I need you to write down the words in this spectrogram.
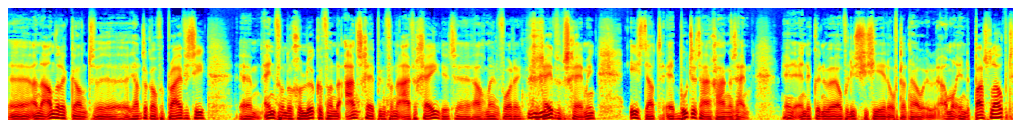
Uh, aan de andere kant, uh, je had het ook over privacy. Um, een van de gelukken van de aanscheping van de AVG, dit uh, Algemene Vordering mm -hmm. Gegevensbescherming, is dat er boetes aangehangen zijn. En, en daar kunnen we over discussiëren of dat nou allemaal in de pas loopt.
